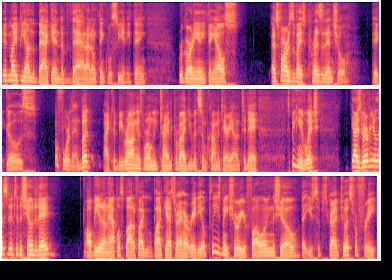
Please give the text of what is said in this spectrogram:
It might be on the back end of that. I don't think we'll see anything regarding anything else as far as the vice presidential pick goes before then, but I could be wrong as we're only trying to provide you with some commentary on it today. Speaking of which, guys, wherever you're listening to the show today, albeit on Apple, Spotify, Google Podcasts, or iHeartRadio, please make sure you're following the show, that you subscribe to us for free,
